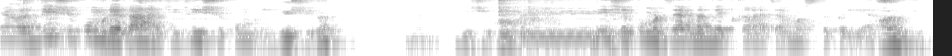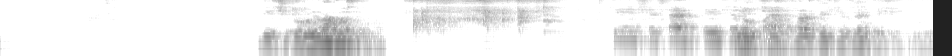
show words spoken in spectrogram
त्याला देशी आणायची देशी कोंबडी. देशी का? देशी कोंबडी. देशी कोंबडीचा एकदा बेत करायचा मस्त पैकी असं. आणखी? देशी कोंबडी भाग बसेल का? तीनशे साडेतीनशे तीनशे रुपये साडेतीनशे रुपये देशी कोंबडी.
